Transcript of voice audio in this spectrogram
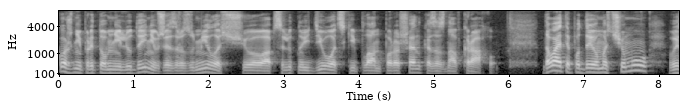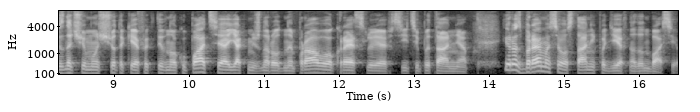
Кожній притомній людині вже зрозуміло, що абсолютно ідіотський план Порошенка зазнав краху. Давайте подивимось, чому визначимо, що таке ефективна окупація, як міжнародне право окреслює всі ці питання, і розберемося в останніх подіях на Донбасі.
